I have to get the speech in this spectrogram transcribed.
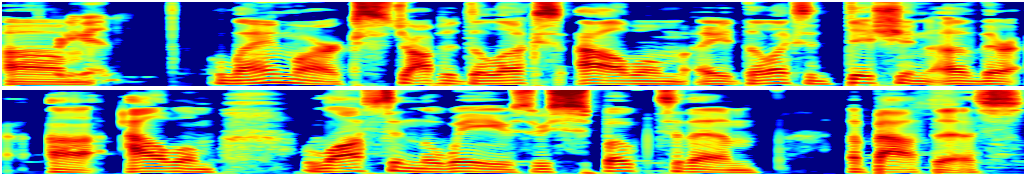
Um, Pretty good. Landmarks dropped a deluxe album, a deluxe edition of their uh, album "Lost in the Waves." We spoke to them about this.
